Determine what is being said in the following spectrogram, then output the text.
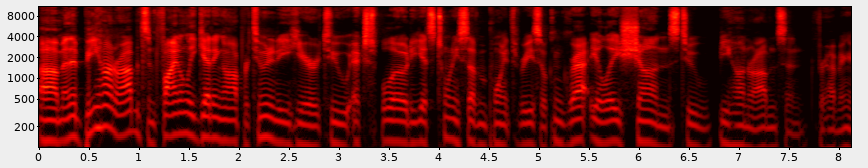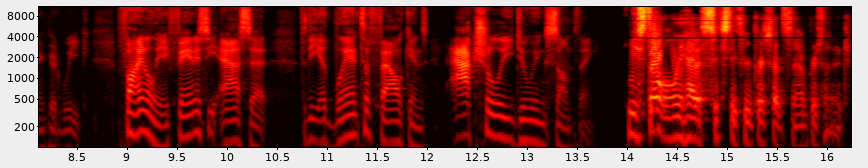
Um, and then Bijan Robinson finally getting opportunity here to explode. He gets 27.3. So congratulations to Bijan Robinson for having a good week. Finally, a fantasy asset for the Atlanta Falcons actually doing something. He still only had a 63% snap percentage.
